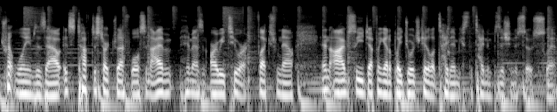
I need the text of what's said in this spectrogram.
Trent Williams is out. It's tough to start Jeff Wilson. I have him as an RB2 or a flex from now. And obviously, you definitely got to play George Kittle at tight end because the tight end position is so slim.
